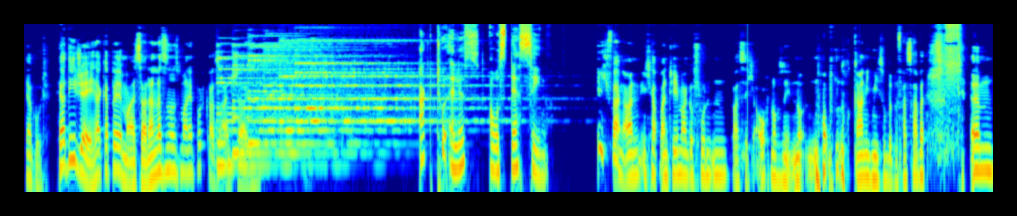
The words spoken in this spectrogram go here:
Ja gut. Herr DJ, Herr Kapellmeister, dann lassen Sie uns mal in den Podcast einsteigen. Aktuelles aus der Szene. Ich fange an. Ich habe ein Thema gefunden, was ich auch noch, noch, noch, gar nicht mich so befasst habe. Ähm,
